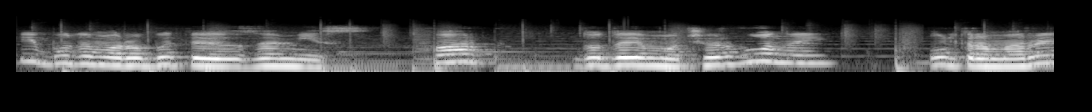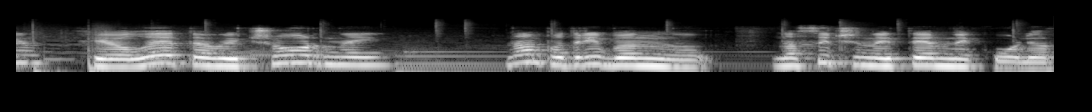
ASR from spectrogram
І будемо робити заміс фарб. Додаємо червоний, ультрамарин, фіолетовий, чорний. Нам потрібен насичений темний колір.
